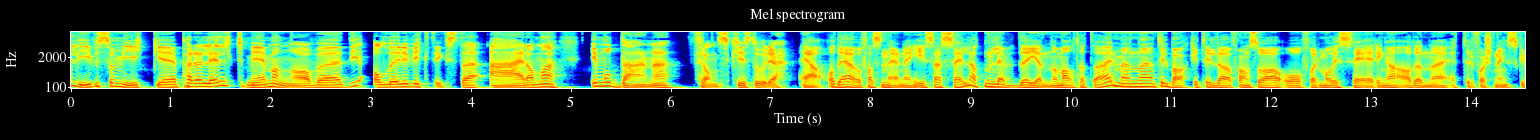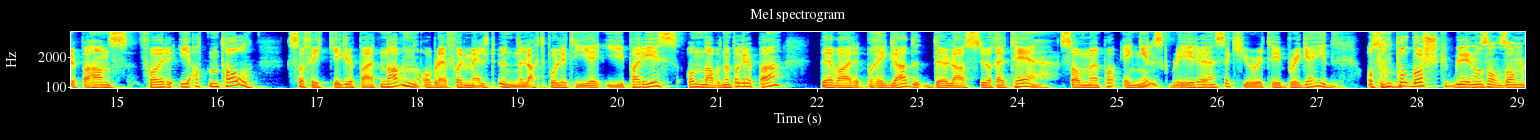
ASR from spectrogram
liv som gikk parallelt med mange av de aller viktigste æraene i moderne fransk historie. Ja, og Det er jo fascinerende i seg selv at den levde gjennom alt dette her, men eh, tilbake til da Francois og formaliseringa av denne etterforskningsgruppa hans. For i 1812 så fikk gruppa et navn og ble formelt underlagt politiet i Paris. Og navnet på gruppa det var Brigade de la Sûreté, som på engelsk blir Security Brigade. Og som på norsk blir noe sånn som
